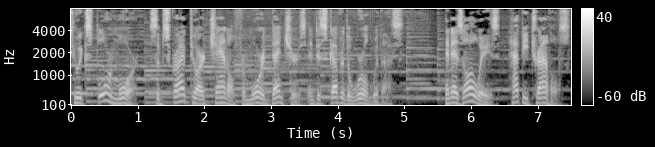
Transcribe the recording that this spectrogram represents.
To explore more, subscribe to our channel for more adventures and discover the world with us. And as always, happy travels!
